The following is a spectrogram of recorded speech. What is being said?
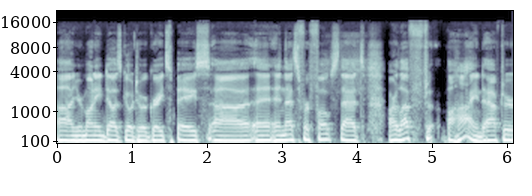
Uh, your money does go to a great space, uh, and, and that's for folks that are left behind after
